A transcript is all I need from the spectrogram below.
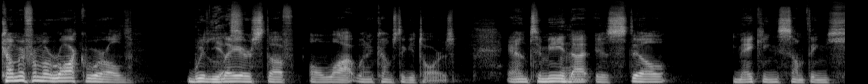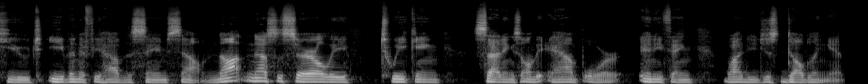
coming from a rock world, we Yes. layer stuff a lot when it comes to guitars. And to me, uh-huh. that is still making something huge, even if you have the same sound. Not necessarily tweaking settings on the amp or anything, but you just doubling it.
